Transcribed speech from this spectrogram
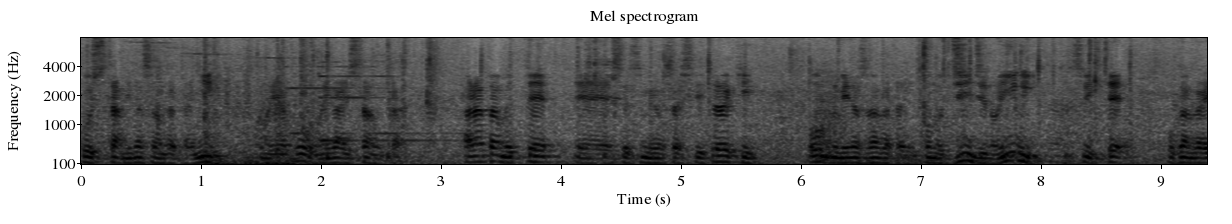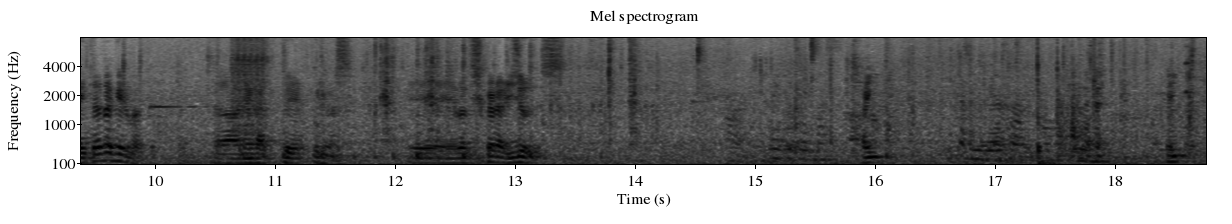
こうした皆さん方にこの役をお願いしたのか改めて、えー説明をさせていただき多くの皆さん方にこの人事の意味についてお考えいただければとあ願っております、えー私からは以上です。ありがとうござい。ます。はい。はい。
